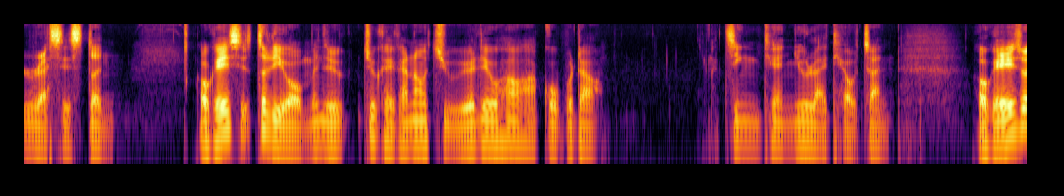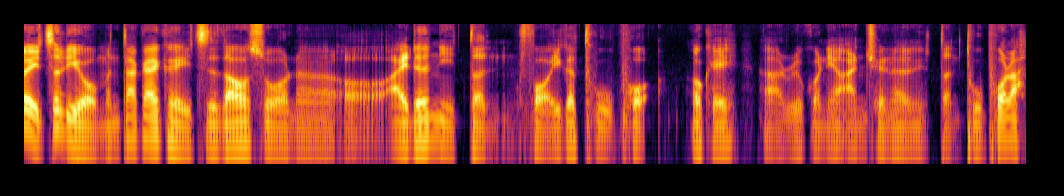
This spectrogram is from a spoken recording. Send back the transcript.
Resistant，OK，这里我们就就可以看到九月六号它过不到，今天又来挑战，OK，所以这里我们大概可以知道说呢，哦，either 你等 for 一个突破，OK，啊，如果你要安全的等突破啦，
